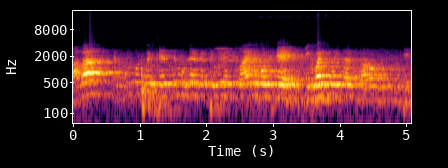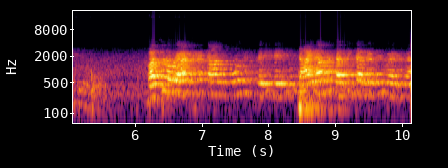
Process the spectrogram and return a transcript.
பாபா எனக்கு கொண்டு போய் சேர்த்து உள்ள விட்டு திருவிழா நீங்க பாட்டு போய் பாருங்க பாபா உள்ள கொண்டு போய் சேர்த்து பஸ்ல ஒரு ஆக்சிடென்ட் ஆகும் போது தெரியுது சாயிடாம தத்திட்டு அந்த இடத்துக்கு வருங்க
